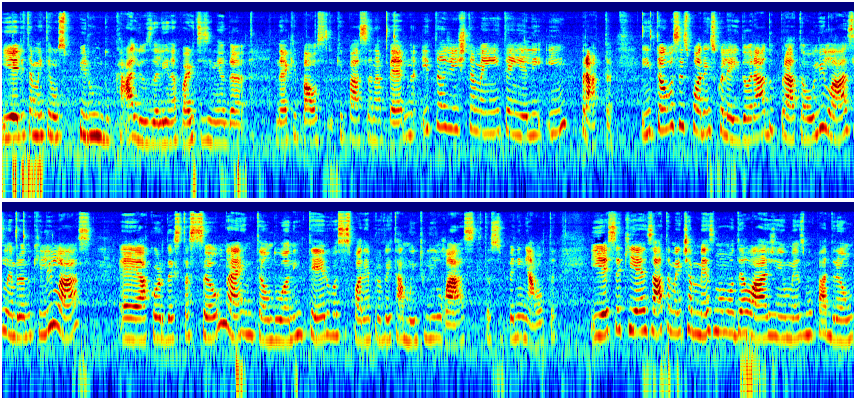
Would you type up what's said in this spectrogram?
e ele também tem uns pirunducalhos ali na partezinha da, né, que, passa, que passa na perna. E a gente também tem ele em prata. Então vocês podem escolher dourado, prata ou lilás, lembrando que lilás é a cor da estação, né? Então do ano inteiro vocês podem aproveitar muito lilás, que tá super em alta. E esse aqui é exatamente a mesma modelagem, o mesmo padrão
